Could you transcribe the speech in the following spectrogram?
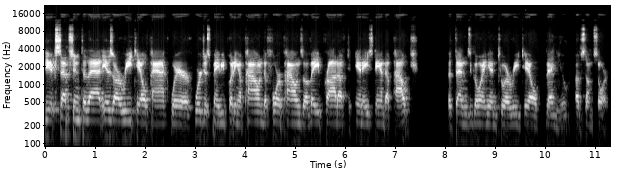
The exception to that is our retail pack, where we're just maybe putting a pound to four pounds of a product in a stand up pouch that then's going into a retail venue of some sort.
